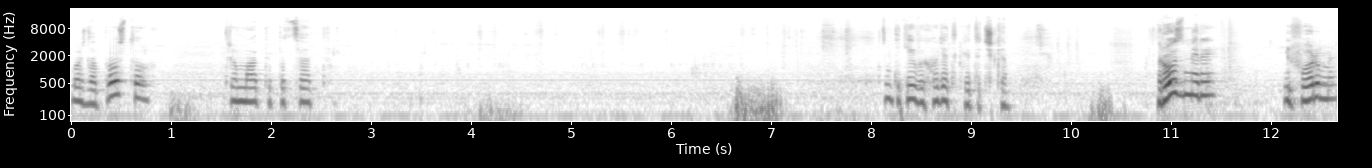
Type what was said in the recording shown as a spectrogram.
можна просто тримати по центру. І такі виходять квіточки. Розміри і форми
